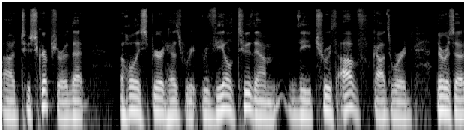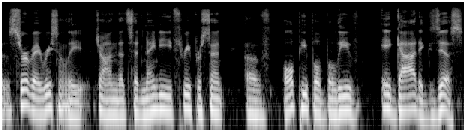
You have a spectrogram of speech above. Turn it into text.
uh, to Scripture that the Holy Spirit has re- revealed to them the truth of God's Word. There was a survey recently, John, that said 93% of all people believe a God exists,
